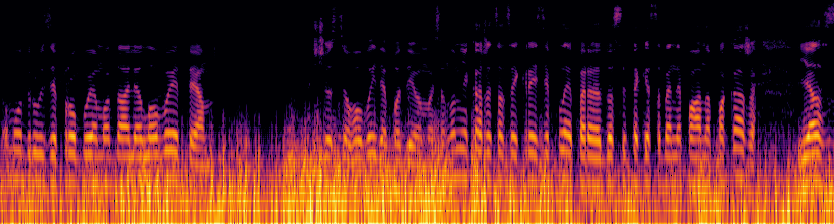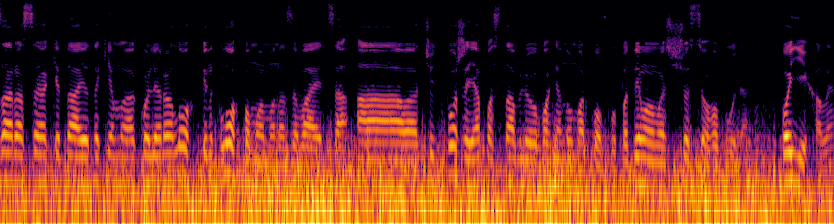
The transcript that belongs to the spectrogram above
Тому, друзі, пробуємо далі ловити. Що з цього вийде, подивимося. Ну, мені кажеться, цей Crazy Flapper досить таки себе непогано покаже. Я зараз е, кидаю таким е, кольоролог, пінклог, по-моєму, називається. А чуть позже я поставлю вогняну морковку. Подивимося, що з цього буде. Поїхали.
